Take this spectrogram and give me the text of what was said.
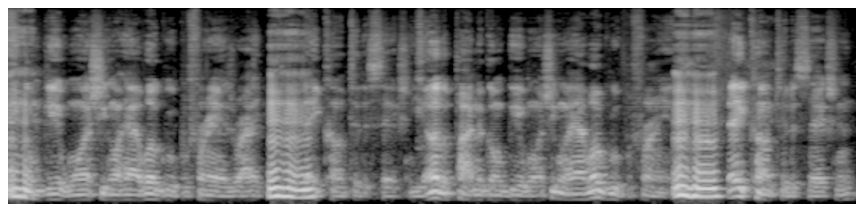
You mm-hmm. gonna get one, she gonna have her group of friends, right? Mm-hmm. They come to the section. Your other partner gonna get one, she gonna have her group of friends. Mm-hmm. They come to the section.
